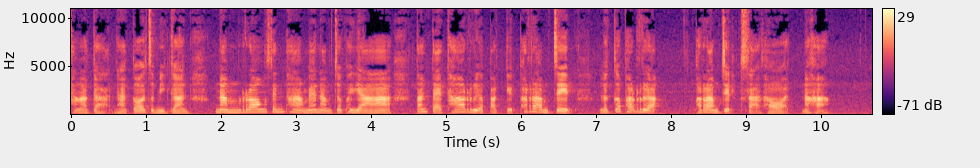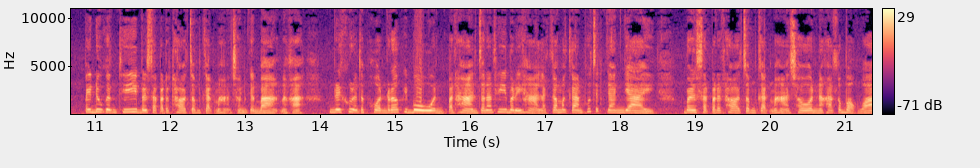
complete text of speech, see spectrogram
ทางอากาศนะก็จะมีการนำร่องเส้นทางแม่น้ำเจ้าพยา ตั้งแต่ท่าเรือปากเกร็ดพระรามเจ็ดแล้วก็พระเรือพระรามเจ็ดสาทรนะคะ ไปดูกันที่บริษัทปตทจำกัดมหาชนกันบ้างนะคะ โดยคุณอัตพลเลิกพิบูลประธานเจ้าหน้าที่บริหารและกรรมการผู้จัดการใหญ่ บริษัทปตทจำกัดมหาชนนะคะ ก็บอกว่า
